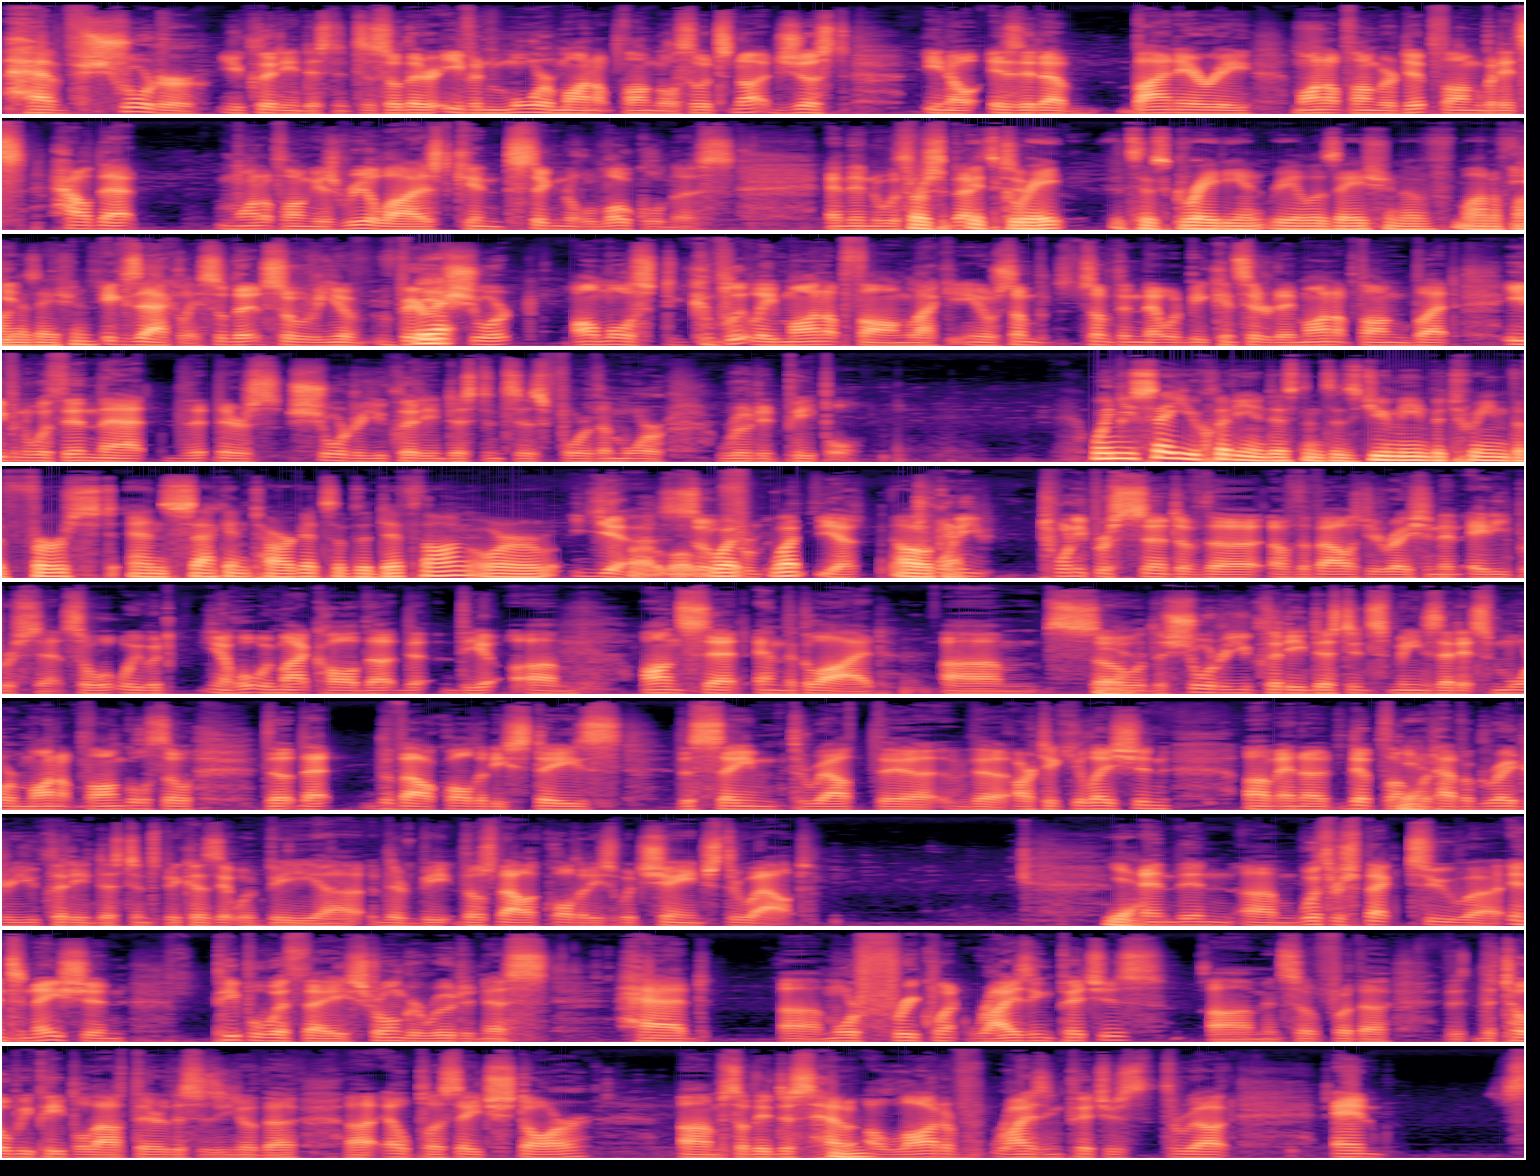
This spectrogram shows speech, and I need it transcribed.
have shorter Euclidean distances, so they're even more monophthongal. So it's not just you know is it a binary monophthong or diphthong, but it's how that monophthong is realized can signal localness. And then with so respect it's to, great. It's this gradient realization of monophthongization. Yeah, exactly. So that so you know very yeah. short, almost completely monophthong, like you know some something that would be considered a monophthong, but even within that, that there's shorter Euclidean distances for the more rooted people. When you say Euclidean distances, do you mean between the first and second targets of the diphthong, or yeah? Uh, so what? From, what? Yeah. Oh, okay. 20 percent of the of the vowel's duration and 80 percent. So what we would you know what we might call the the, the um, onset and the glide. Um, so yeah. the shorter Euclidean distance means that it's more monophthongal, so the, that the vowel quality stays the same throughout the the articulation. Um, and a diphthong yeah. would have a greater Euclidean distance because it would be uh, there'd be those vowel qualities would change throughout. Yeah. And then um, with respect to uh, intonation, people with a stronger rootedness had uh, more frequent rising pitches. Um, and so for the, the, the ToBI people out there, this is you know the uh, L plus H star. Um, so they just have mm-hmm. a lot of rising pitches throughout, and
